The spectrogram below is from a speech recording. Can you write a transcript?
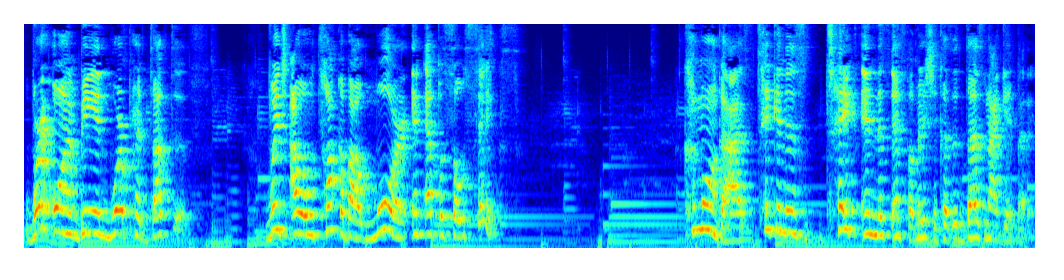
work on being more productive, which I will talk about more in episode six. Come on, guys. Taking this take in this information because it does not get better.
